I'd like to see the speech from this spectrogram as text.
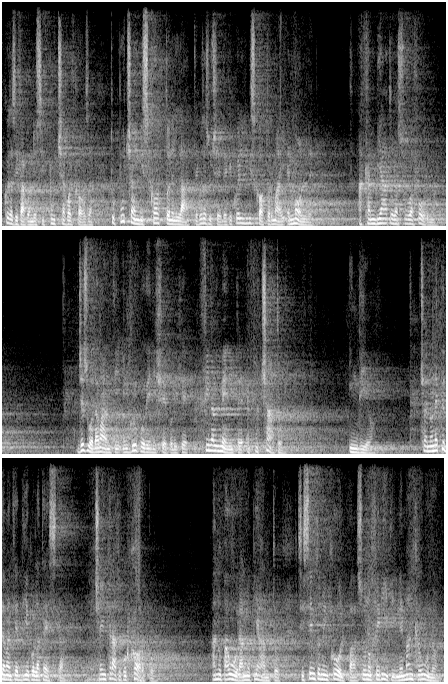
Cosa si fa quando si puccia qualcosa? Tu puccia un biscotto nel latte, cosa succede? Che quel biscotto ormai è molle, ha cambiato la sua forma. Gesù ha davanti il gruppo dei discepoli che finalmente è pucciato in Dio, cioè non è più davanti a Dio con la testa, c'è entrato col corpo. Hanno paura, hanno pianto, si sentono in colpa, sono feriti, ne manca uno.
